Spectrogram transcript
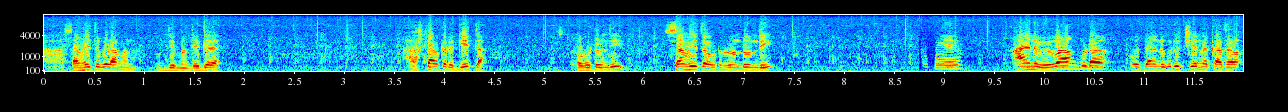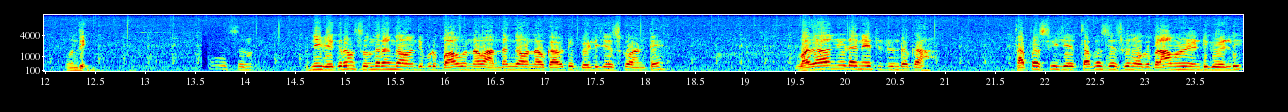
ఆ సంహిత కూడా మన ఉంది మన దగ్గర. అష్టావకర గీత ఒకటి ఉంది సంహిత ఒకటి రెండు ఉంది. అయితే ఆయన వివాహం కూడా దాని గురించి చిన్న కథ ఉంది. సు- నీ విగ్రహం సుందరంగా ఉంది ఇప్పుడు బాగున్నావు అందంగా ఉన్నావు కాబట్టి పెళ్ళి చేసుకో అంటే వదాన్యుడు అనేటటువంటి ఒక తపస్వి చే తపస్సు చేసుకుని ఒక బ్రాహ్మణుడి ఇంటికి వెళ్ళి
